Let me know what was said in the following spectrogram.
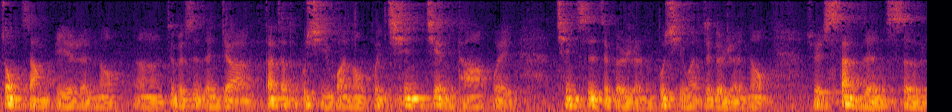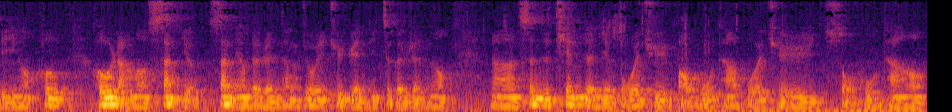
重伤别人哦，那这个是人家大家都不喜欢哦，会轻贱他，会轻视这个人，不喜欢这个人哦，所以善人舍离哦，后后然哦，善有善良的人，他们就会去远离这个人哦，那甚至天人也不会去保护他，不会去守护他哦。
